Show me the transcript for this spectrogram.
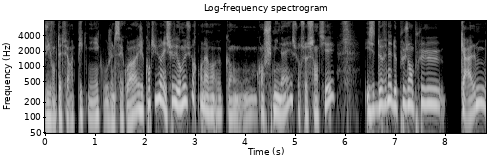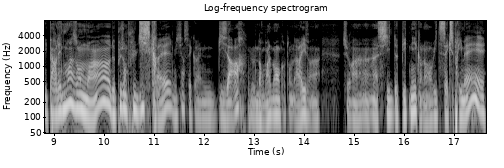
Ils vont peut-être faire un pique-nique ou je ne sais quoi. Et j'ai continué à les suivre. Et au mesure qu'on cheminait sur ce sentier, ils devenaient de plus en plus calmes. Ils parlaient de moins en moins, de plus en plus discrets. Je me dis, tiens, c'est quand même bizarre. Normalement, quand on arrive à- sur un, un site de pique-nique, on a envie de s'exprimer.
